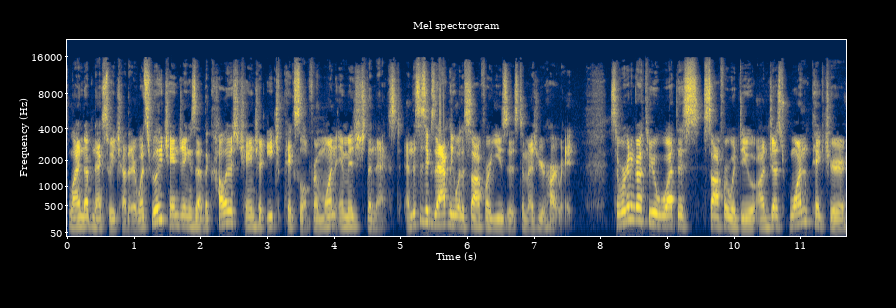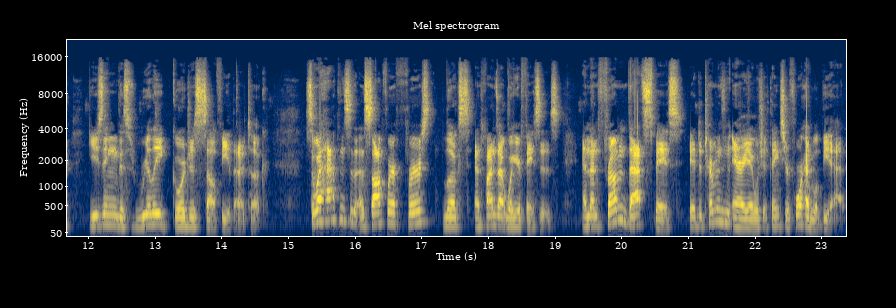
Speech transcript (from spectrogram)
lined up next to each other, what's really changing is that the colors change at each pixel from one image to the next. And this is exactly what the software uses to measure your heart rate. So we're going to go through what this software would do on just one picture using this really gorgeous selfie that I took. So what happens is that the software first looks and finds out where your face is. And then from that space, it determines an area which it thinks your forehead will be at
